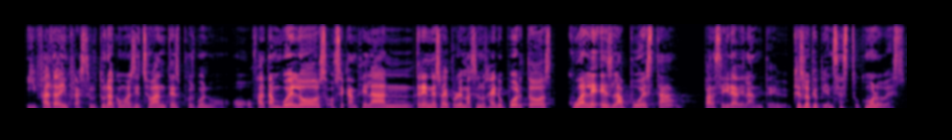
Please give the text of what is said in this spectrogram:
y falta de infraestructura, como has dicho antes, pues bueno, o, faltan vuelos, o se cancelan trenes, o hay problemas en los aeropuertos. ¿Cuál es la apuesta para seguir adelante? ¿Qué es lo que piensas tú? ¿Cómo lo ves?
